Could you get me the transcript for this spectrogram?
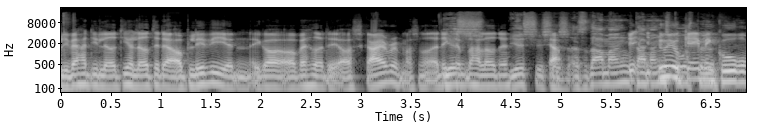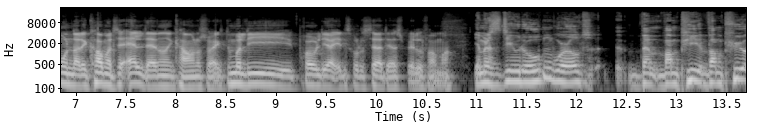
lige, hvad har de lavet? De har lavet det der Oblivion, ikke? Og, og hvad hedder det? Og Skyrim og sådan noget. Er det yes. ikke dem, der har lavet det? Yes, yes, yes. Ja. Altså, der er mange, der er mange Du er jo gaming-guruen, når det kommer til alt andet end Counter-Strike. Du må lige prøve lige at introducere det her spil for mig. Jamen altså, det er jo et open world vampyr, vampyr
